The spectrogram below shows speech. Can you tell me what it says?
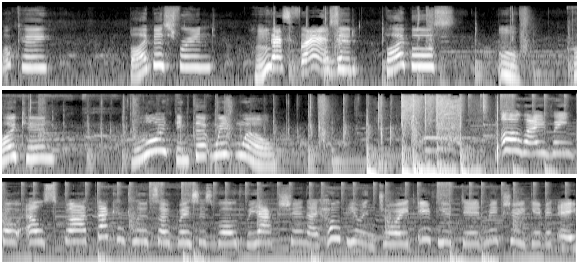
Okay. Bye, best friend. Huh? Best friend? I said, bye, boss. Oh, bye, Ken. Well, I think that went well. Alright, Rainbow L Squad, that concludes our Grace's World reaction. I hope you enjoyed. If you did, make sure you give it a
